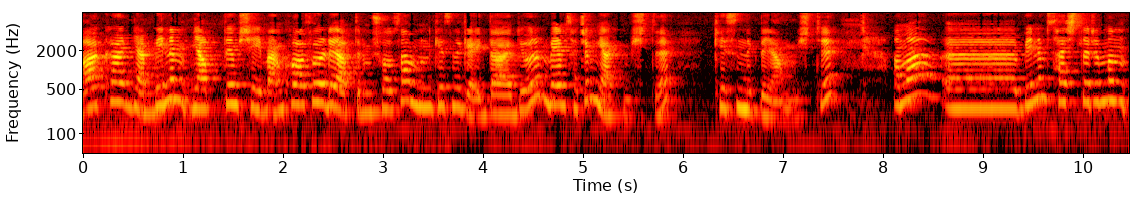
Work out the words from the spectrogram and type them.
arka yani benim yaptığım şeyi ben kuaförde yaptırmış olsam bunu kesinlikle iddia ediyorum. Benim saçım yakmıştı. Kesinlikle yanmıştı. Ama e, benim saçlarımın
